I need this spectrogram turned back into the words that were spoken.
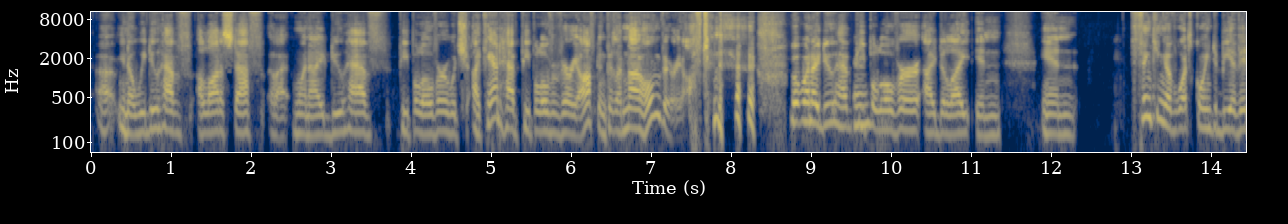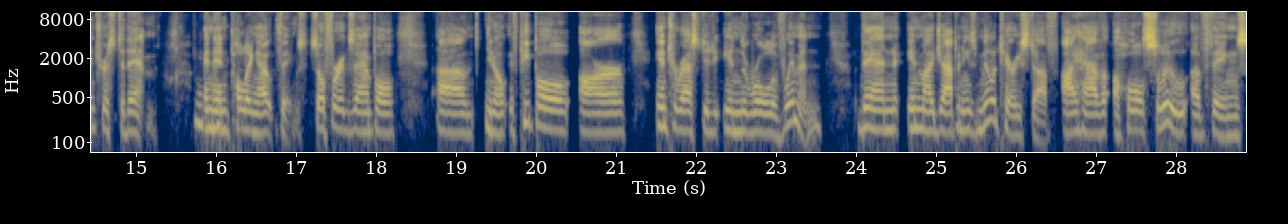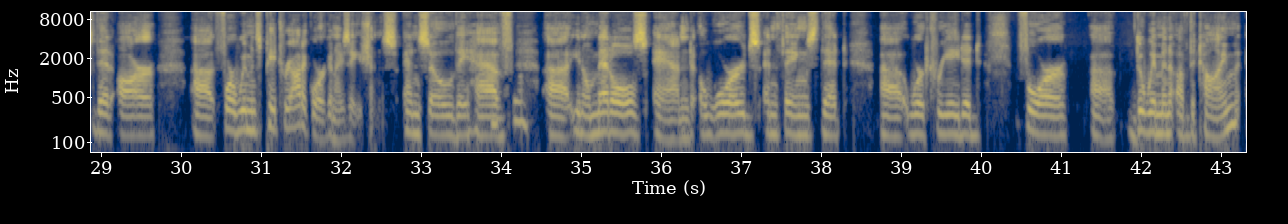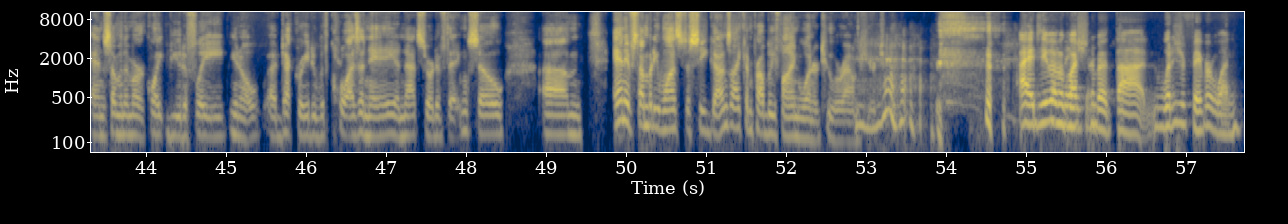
uh, you know, we do have a lot of stuff uh, when I do have people over, which I can't have people over very often because I'm not home very often. but when I do have people over, I delight in in thinking of what's going to be of interest to them okay. and then pulling out things. So, for example, um, you know, if people are interested in the role of women, then in my Japanese military stuff, I have a whole slew of things that are uh, for women's patriotic organizations. And so they have, uh, you know, medals and awards and things that uh, were created for uh, the women of the time, and some of them are quite beautifully, you know, uh, decorated with cloisonne and that sort of thing. So, um, and if somebody wants to see guns, I can probably find one or two around here. I do have Amazing. a question about that. What is your favorite one?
